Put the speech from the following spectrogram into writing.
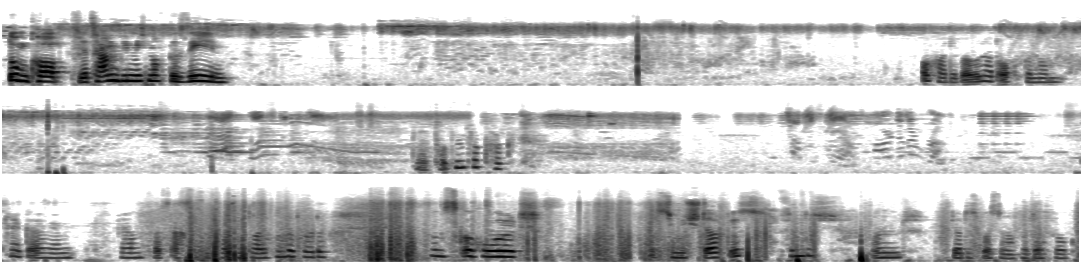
Dummkopf, jetzt haben die mich noch gesehen. Och, die Bubble hat auch genommen. Der hat trotzdem verkackt. Egal, wir haben, wir haben fast 18.300 heute uns geholt. Ziemlich stark ist, finde ich. Und ja, das war's dann auch mit der Folge.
